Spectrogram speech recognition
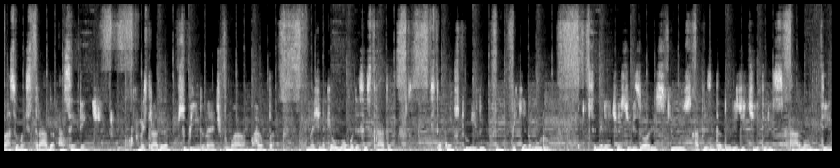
passa uma estrada ascendente. Uma estrada subindo, né? Tipo uma, uma rampa. Imagina que ao longo dessa estrada está construído um pequeno muro, semelhante às divisórias que os apresentadores de títeres armam de,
